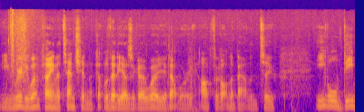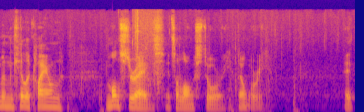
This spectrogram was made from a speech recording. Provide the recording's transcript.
You really weren't paying attention a couple of videos ago, were you? Don't worry, I've forgotten about them too. Evil Demon Killer Clown Monster Eggs. It's a long story, don't worry. It,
